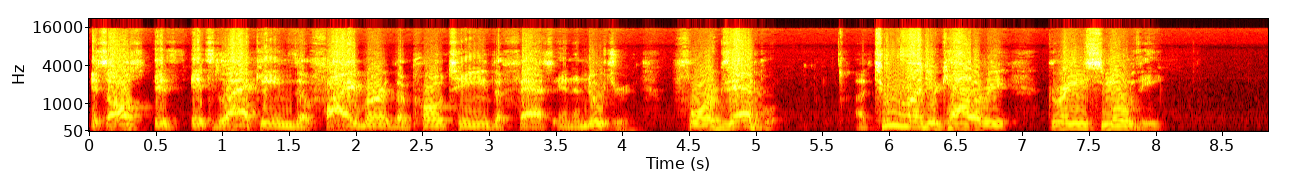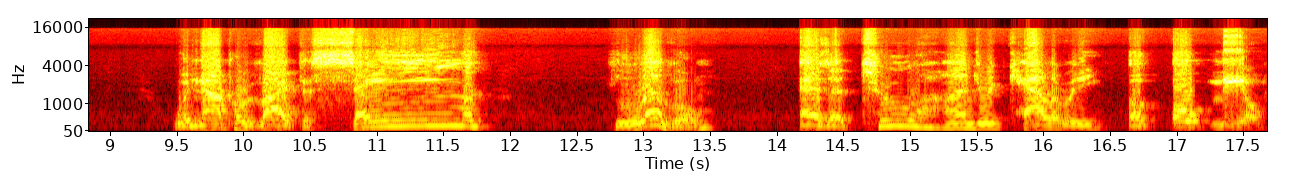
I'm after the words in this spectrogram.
it's also it's, it's lacking the fiber, the protein, the fats, and the nutrients. For example, a 200 calorie green smoothie would not provide the same level as a 200 calorie of oatmeal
